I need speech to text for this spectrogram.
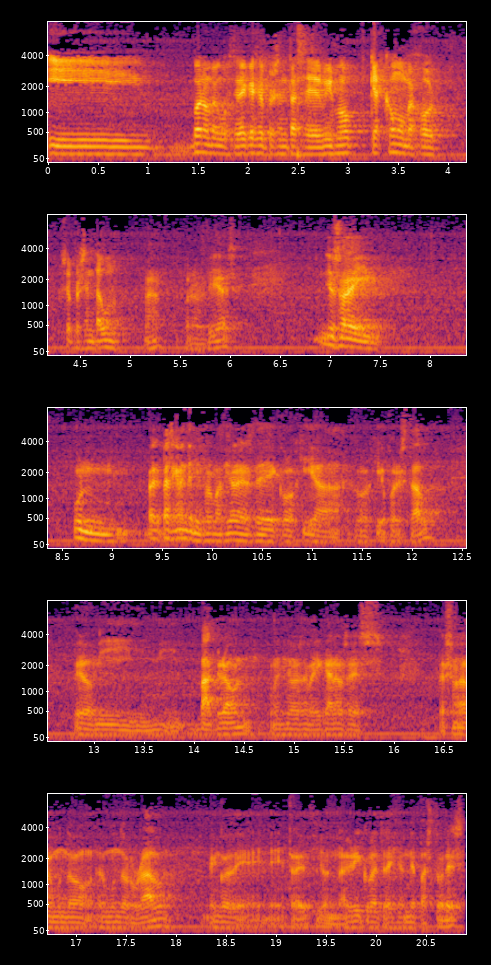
Y bueno, me gustaría que se presentase él mismo, que es como mejor se presenta uno. Ah, buenos días. Yo soy un. Básicamente mi formación es de ecología, ecología forestal pero mi, background, como dicen los americanos, es personal del mundo, del mundo rural. Vengo de, tradición agrícola, tradición de pastores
